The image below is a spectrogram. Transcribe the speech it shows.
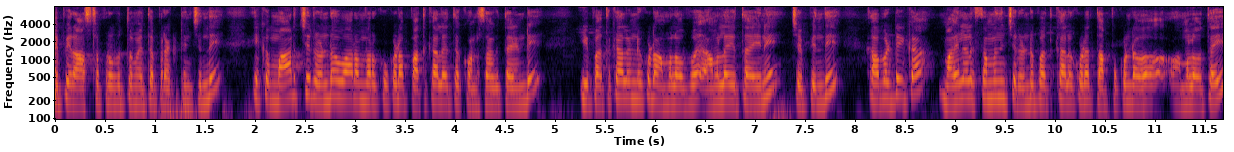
ఏపీ రాష్ట్ర ప్రభుత్వం అయితే ప్రకటించింది. ఇక మార్చి రెండో వారం వరకు కూడా పథకాలు అయితే కొనసాగుతాయండి. ఈ పథకాలన్నీ కూడా అమలు అమలవుతాయని చెప్పింది. కాబట్టి ఇక మహిళలకు సంబంధించి రెండు పథకాలు కూడా తప్పకుండా అమలవుతాయి.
